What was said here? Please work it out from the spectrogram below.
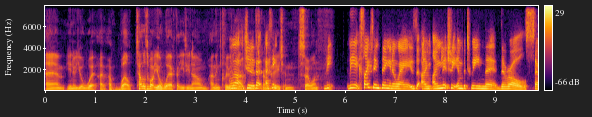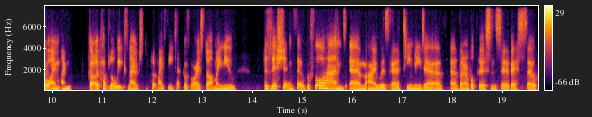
um, you know, your work. Uh, uh, well, tell us about your work that you do now, and include well, your Instagram that, page and so on. The the exciting thing in a way is that I'm I'm literally in between the the roles. So I'm I'm got a couple of weeks now just to put my feet up before I start my new position. So beforehand, um, I was a team leader of a vulnerable person service. So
